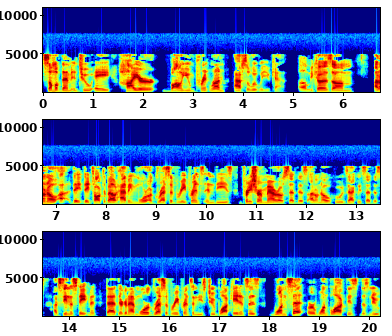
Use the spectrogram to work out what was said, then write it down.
some of them into a higher volume print run? Absolutely you can. Um, Because, um, I don't know, uh, they, they talked about having more aggressive reprints in these. I'm pretty sure Maro said this. I don't know who exactly said this. I've seen the statement that they're going to have more aggressive reprints in these two block cadences. One set or one block, this, this new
